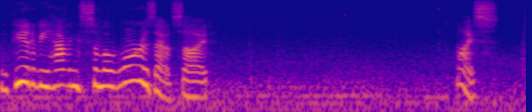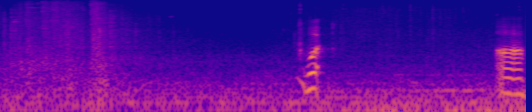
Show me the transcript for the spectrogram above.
We appear to be having some auroras outside. Nice. What? Uh.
